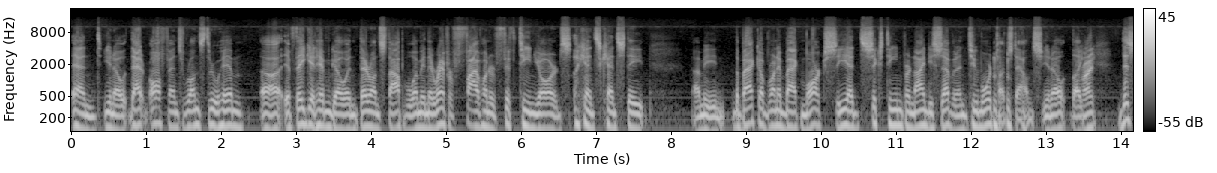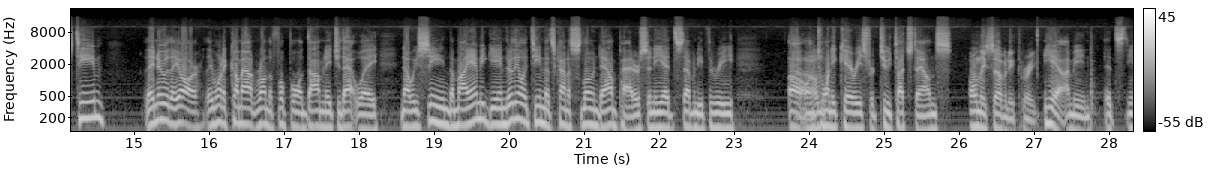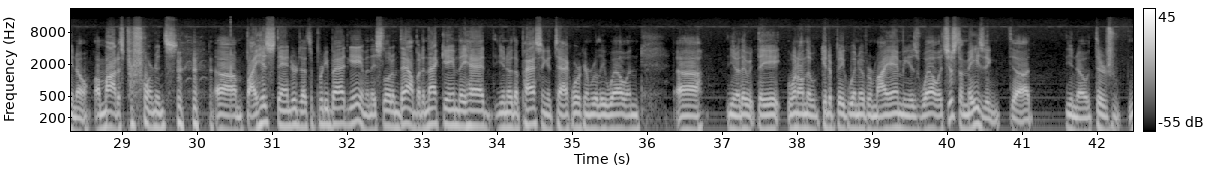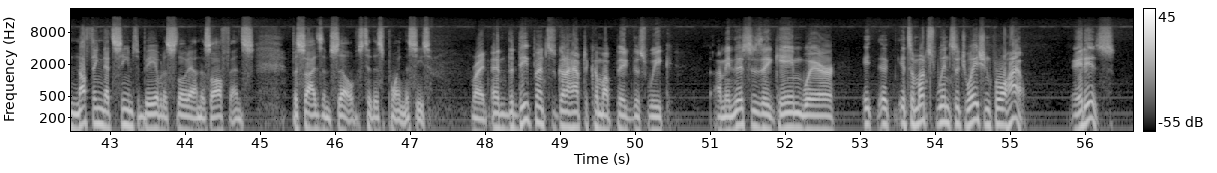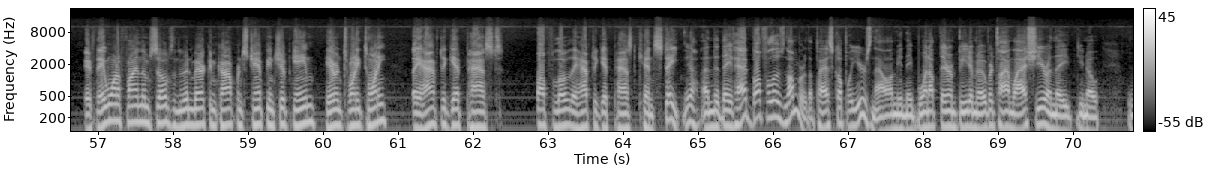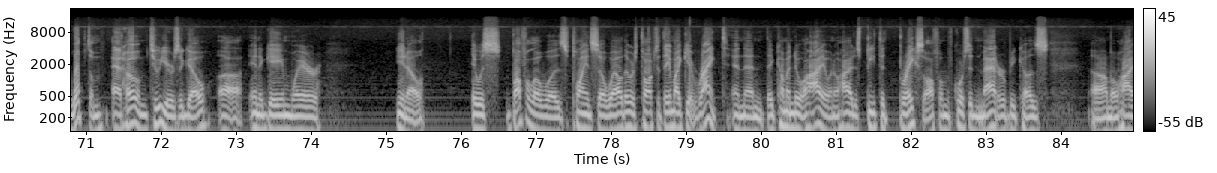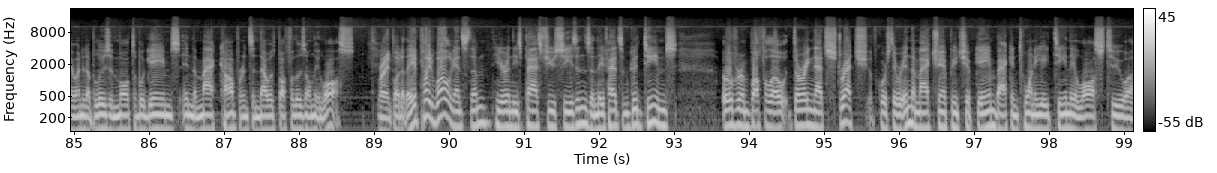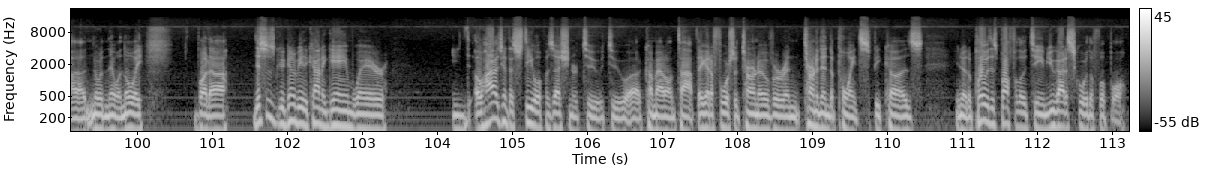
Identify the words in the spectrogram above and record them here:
and you know that offense runs through him. Uh, if they get him going, they're unstoppable. I mean, they ran for 515 yards against Kent State. I mean, the backup running back Marks, he had 16 for 97 and two more touchdowns. you know, like right. this team they know who they are. They want to come out and run the football and dominate you that way. Now we've seen the Miami game. They're the only team that's kind of slowing down Patterson. He had 73 uh, on 20 carries for two touchdowns. Only 73. Yeah, I mean, it's, you know, a modest performance. um, by his standards, that's a pretty bad game, and they slowed him down. But in that game, they had, you know, the passing attack working really well. And, uh, you know, they, they went on to get a big win over Miami as well. It's just amazing. Uh, you know, there's nothing that seems to be able to slow down this offense besides themselves to this point in the season. Right. And the defense is going to have to come up big this week. I mean, this is a game where it, it it's a must win situation for Ohio. It is. If they want to find themselves in the Mid American Conference Championship game here in 2020, they have to get past Buffalo. They have to get past Kent State. Yeah, and they've had Buffalo's number the past couple years now. I mean, they went up there and beat them in overtime last year, and they, you know, whooped them at home two years ago uh, in a game where, you know, it was Buffalo was playing so well. There was talks that they might get ranked, and then they come into Ohio, and Ohio just beat the brakes off them. Of course, it didn't matter because um, Ohio ended up losing multiple games in the MAC conference, and that was Buffalo's only loss. Right. But they have played well against them here in these past few seasons, and they've had some good teams over in Buffalo during that stretch. Of course, they were in the MAC championship game back in 2018. They lost to uh, Northern Illinois but uh, this is going to be the kind of game where Ohio's going to have to steal a possession or two to uh, come out on top. They got to force a turnover and turn it into points because, you know, to play with this Buffalo team, you got to score the football.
